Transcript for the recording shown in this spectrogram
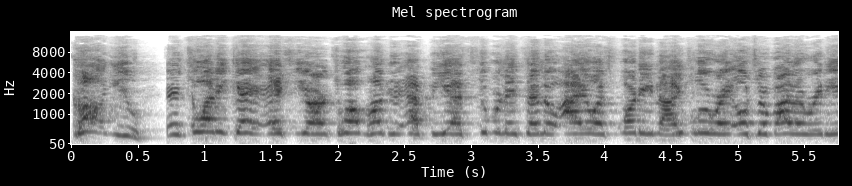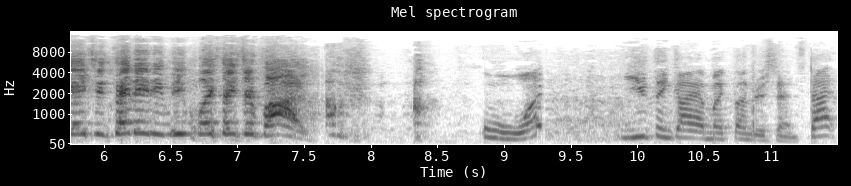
Caught you in 20K HDR 1200 FPS Super Nintendo iOS 49 Blu-ray Ultraviolet Radiation 1080p PlayStation 5. What? You think I have my thunder sense? That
